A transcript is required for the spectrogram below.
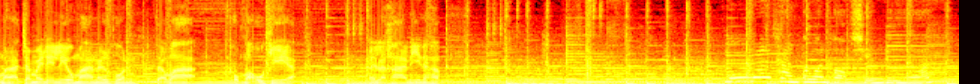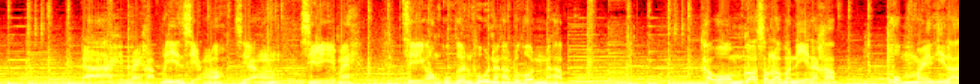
มันอาจจะไม่ได้เร็วมากนะทุกคน แต่ว่าผมว่าโอเคอะในราคานี้นะครับ มุ่งหน้าทางตะวันออกเฉียงเหนือ นไหมครับได้ยินเสียงเนาะเสียง Siri ไหม Siri ของ Google พูดนะครับ ทุกคนนะครับ ครับผมก็สำหรับวันนี้นะครับ ผมไม้ที่รัฐ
